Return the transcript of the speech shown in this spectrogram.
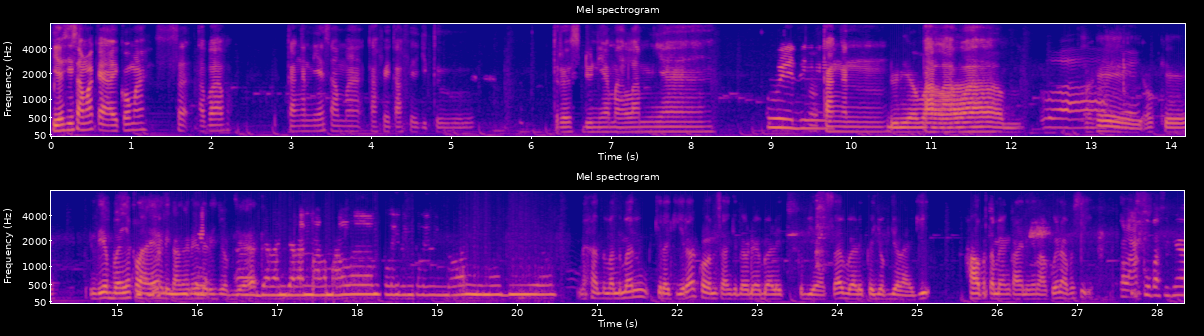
Ya sih sama kayak Aiko mah Se- apa kangennya sama kafe-kafe gitu. Terus dunia malamnya Wih, di kangen Dunia malam. Wah. Oke, iya. oke. Intinya banyak lah ya yang dikangenin dari Eh, Jogja. jalan-jalan malam-malam keliling-keliling doang di mobil Nah, teman-teman, kira-kira kalau misalnya kita udah balik ke biasa, balik ke Jogja lagi, hal pertama yang kalian ingin lakuin apa sih? kalau aku pastinya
